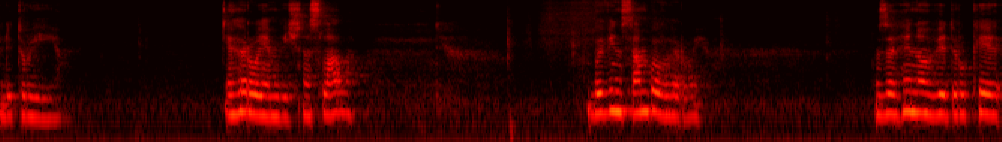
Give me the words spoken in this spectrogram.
Літургія. І героям вічна слава. Бо він сам був герой. Загинув від руки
